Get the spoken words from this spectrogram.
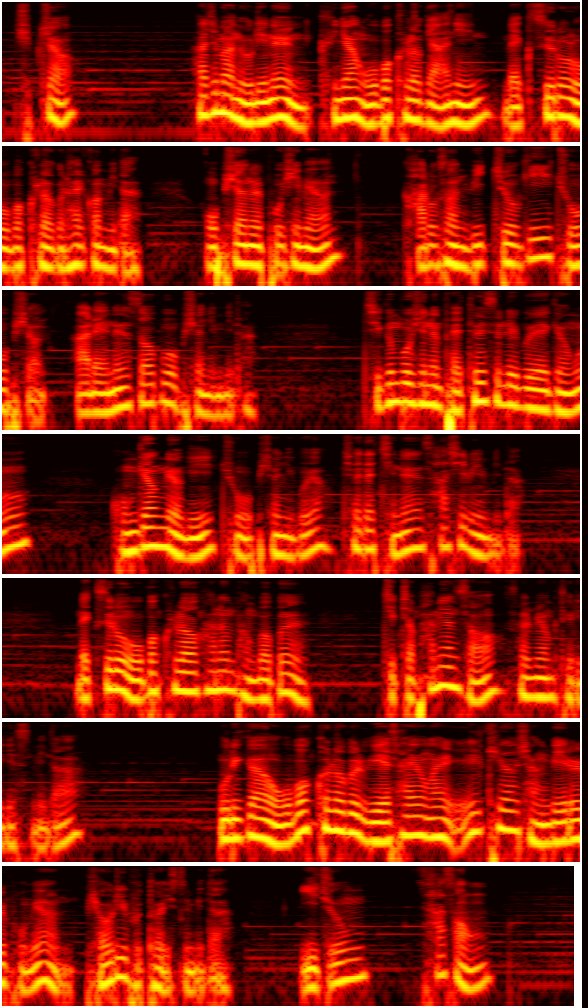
쉽죠? 하지만 우리는 그냥 오버클럭이 아닌 맥스롤 오버클럭을 할 겁니다. 옵션을 보시면 가로선 위쪽이 주 옵션, 아래는 서브 옵션입니다. 지금 보시는 배틀 슬리브의 경우 공격력이 주 옵션이고요. 최대치는 40입니다. 맥스로 오버클럭 하는 방법을 직접 하면서 설명드리겠습니다. 우리가 오버클럭을 위해 사용할 1티어 장비를 보면 별이 붙어 있습니다. 이중 4성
